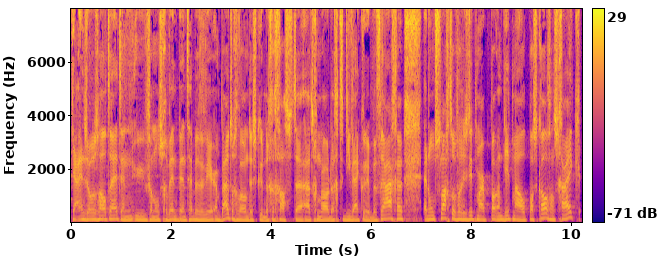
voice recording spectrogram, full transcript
Ja, en zoals altijd, en u van ons gewend bent, hebben we weer een buitengewoon deskundige gast uh, uitgenodigd die wij kunnen bevragen. En ons slachtoffer is dit maar, ditmaal Pascal van Schaik.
